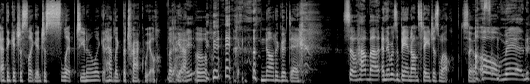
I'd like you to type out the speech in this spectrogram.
I think it just like it just slipped, you know, like it had like the track wheel. But yeah, right. not a good day. so how about And there was a band on stage as well. So oh man,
